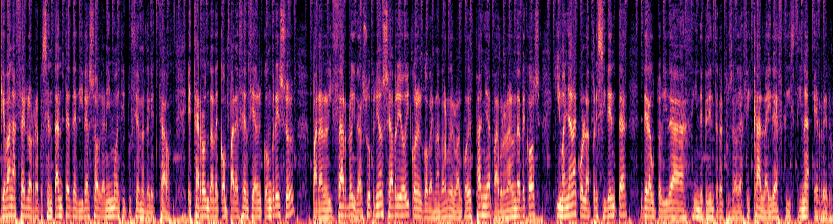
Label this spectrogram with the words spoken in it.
que van a hacer los representantes de diversos organismos e instituciones del Estado. Esta ronda de comparecencia en el Congreso para analizarlo y dar su opinión se abre hoy con el gobernador del Banco de España, Pablo Hernández de Cos, y mañana con la presidenta de la Autoridad Independiente de Responsabilidad Fiscal, la IREF, Cristina Herrero.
